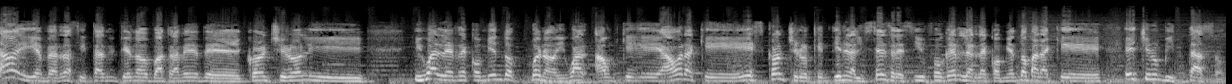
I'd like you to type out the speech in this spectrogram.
Ay, es verdad, si están emitiendo a través de Crunchyroll y. Igual les recomiendo, bueno, igual, aunque ahora que es Crunchyroll que tiene la licencia de Sinfoger, les recomiendo para que echen un vistazo.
